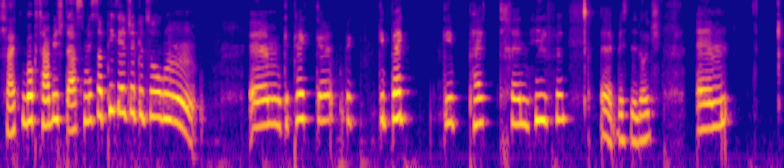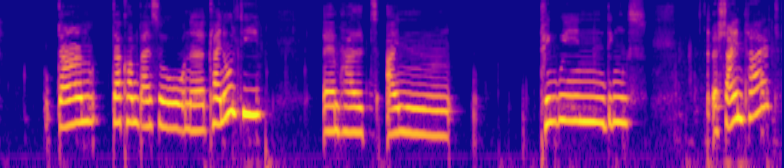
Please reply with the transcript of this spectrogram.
zweiten Box, habe ich das Mr. Pikachu gezogen ähm, Gepäck, Gepäck, Gepäck, Gepäckenhilfe, äh, bisschen Deutsch. Ähm, dann, da kommt also eine kleine Ulti, ähm, halt ein Pinguin-Dings erscheint halt.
